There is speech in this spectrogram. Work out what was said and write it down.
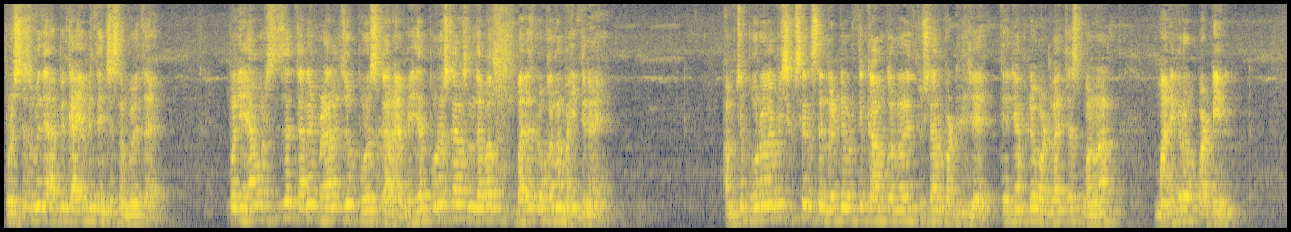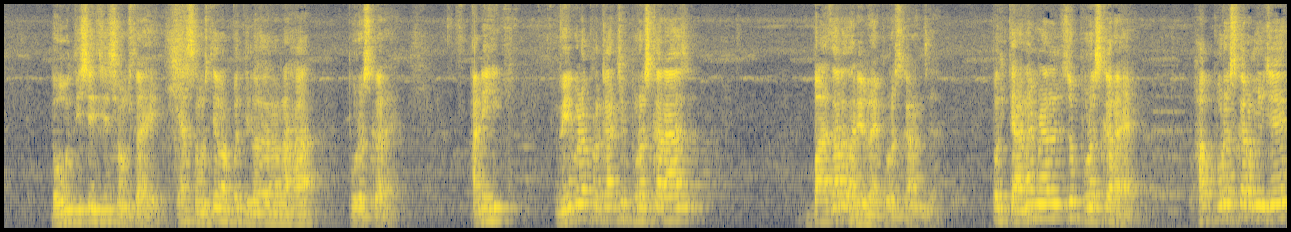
प्रोसेसमध्ये आम्ही कायम त्यांच्या समवेत आहे. पण या वर्षीचा त्यांना मिळालेला जो पुरस्कार आहे म्हणजे ह्या पुरस्कारासंदर्भात बऱ्याच लोकांना माहिती नाही. आमच्या पूर्वगामी शिक्षक संघटनेवरती काम करणारे तुषार पाटील जे आहेत त्यांनी आपल्या वडिलांच्या स्मरणार्थ माणिकराव पाटील बहुउद्देशीय जी संस्था आहे. या संस्थेमार्फत दिला जाणारा हा पुरस्कार आहे. आणि वेगवेगळ्या प्रकारचे पुरस्कार आज बाजार झालेला आहे पुरस्कारांचा. पण त्यांना मिळालेला जो पुरस्कार आहे हा पुरस्कार म्हणजे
